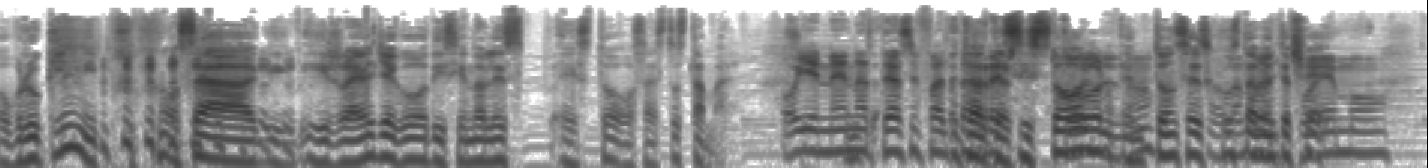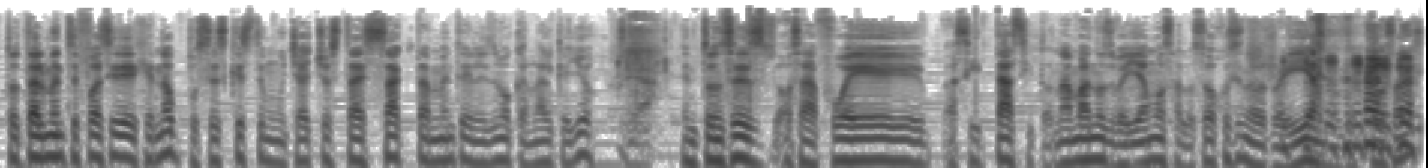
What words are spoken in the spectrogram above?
o Brooklyn y pues, o sea, Israel llegó diciéndoles esto, o sea, esto está mal. Oye, nena, te hace falta resistol, Entonces, justamente fue totalmente fue así de dije, no, pues es que este muchacho está exactamente en el mismo canal que yo. Entonces, o sea, fue así tácito, nada más nos veíamos a los ojos y nos reíamos de cosas.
